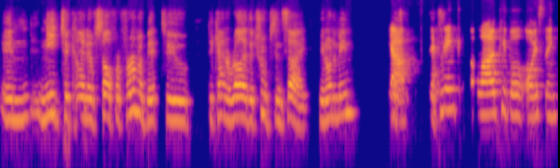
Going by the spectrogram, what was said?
and need to kind of self affirm a bit to to kind of rally the troops inside. You know what I mean? Yeah. I think a lot of people always think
